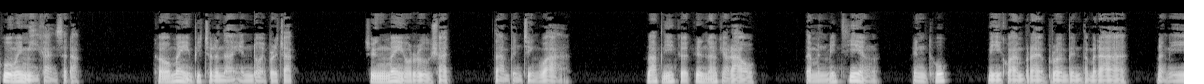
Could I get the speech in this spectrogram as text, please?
ผู้ไม่มีการสดับ เขาไม่พิจารณาเห็นโดยประจักษ์จึงไม่รู้ชัดตามเป็นจริงว่าลาบนี้เกิดขึ้นแล้วแก่เรา แต่มันไม่เที่ยง เป็นทุกข์ มีความแปรปรวนเป็นธรรมดาดังนี้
